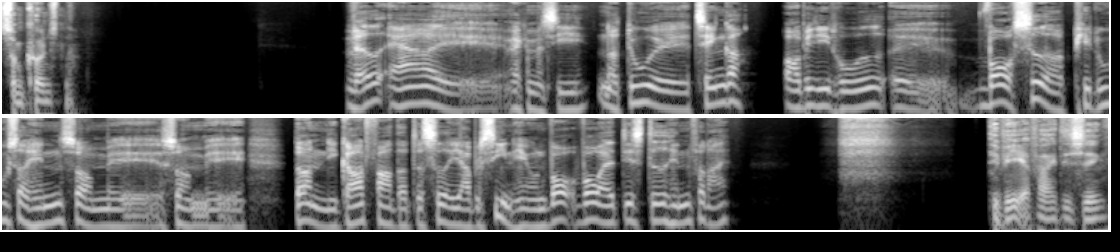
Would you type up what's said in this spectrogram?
som kunstner. Hvad er, øh, hvad kan man sige, når du øh, tænker op i dit hoved, øh, hvor sidder Pilusa henne som, øh, som øh, Don i Godfather, der sidder i appelsinhaven? Hvor, hvor er det sted henne for dig? Det ved jeg faktisk ikke.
